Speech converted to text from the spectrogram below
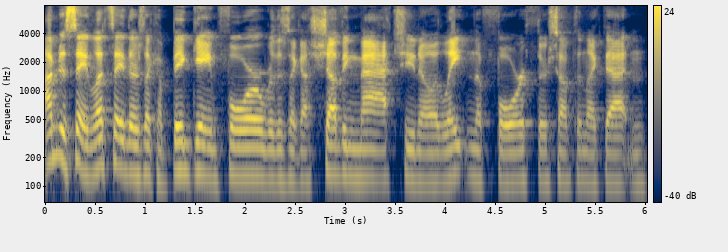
I'm just saying. Let's say there's like a big game four where there's like a shoving match, you know, late in the fourth or something like that. And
